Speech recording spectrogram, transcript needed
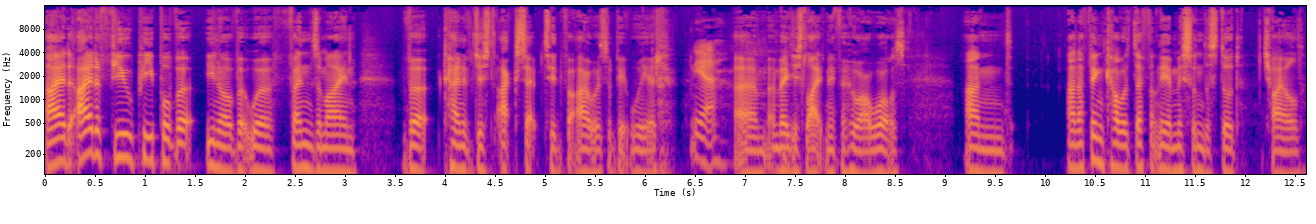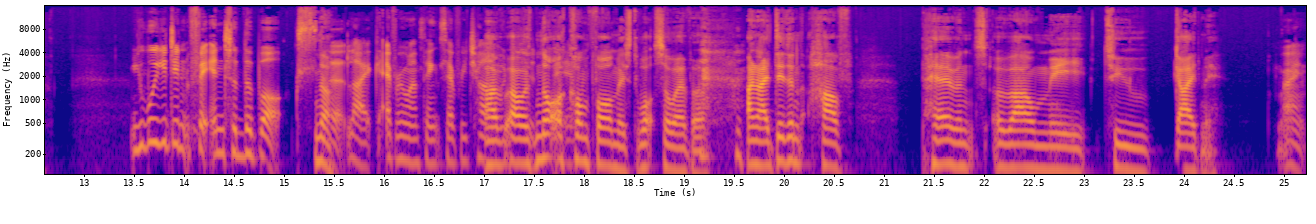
I had I had a few people that you know that were friends of mine that kind of just accepted that I was a bit weird. Yeah. um, and they just liked me for who I was, and and I think I was definitely a misunderstood child. You, well, you didn't fit into the box No. that like everyone thinks every child. I was should not a in. conformist whatsoever, and I didn't have parents around me to guide me. right.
